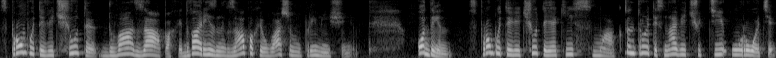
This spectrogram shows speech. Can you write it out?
Спробуйте відчути два запахи, два різних запахи у вашому приміщенні. Один. Спробуйте відчути якийсь смак. Концентруйтесь на відчутті у роті.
